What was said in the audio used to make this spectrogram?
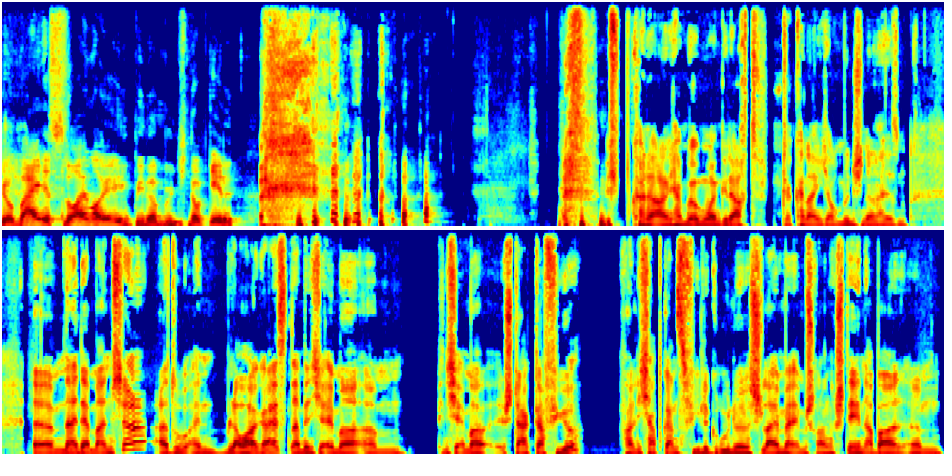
Ja, meine Slimer, ey, ich bin ein Münchner, gell? Ich keine Ahnung, ich habe mir irgendwann gedacht, der kann eigentlich auch Münchner heißen. Ähm, nein, der Mancher, also ein blauer Geist, da bin ich ja immer, ähm, bin ich ja immer stark dafür, weil ich habe ganz viele grüne Schleimer im Schrank stehen, aber ähm,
